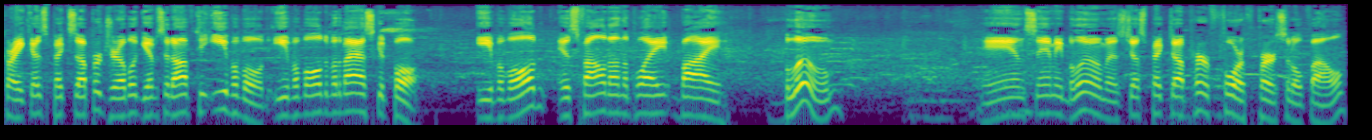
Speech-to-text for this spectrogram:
Krakus picks up her dribble, gives it off to Evavold. Evavold with the basketball. Evavold is fouled on the play by Bloom. And Sammy Bloom has just picked up her fourth personal foul.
